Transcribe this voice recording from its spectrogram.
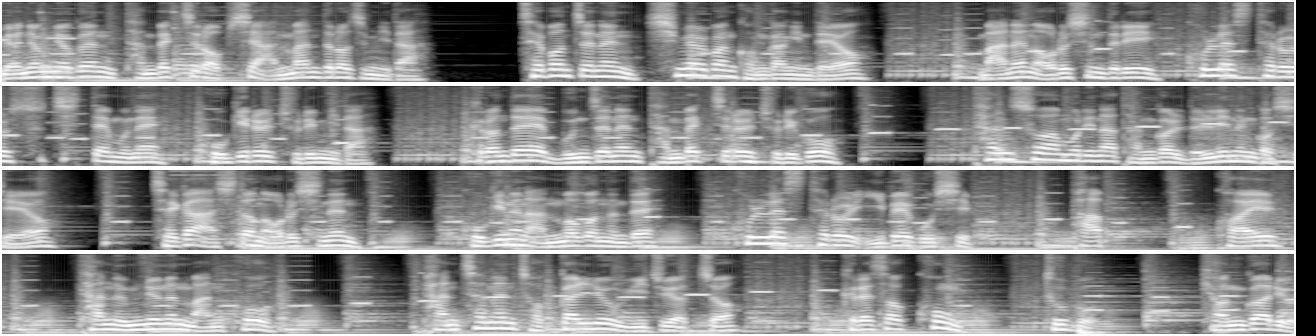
면역력은 단백질 없이 안 만들어집니다. 세 번째는 심혈관 건강인데요. 많은 어르신들이 콜레스테롤 수치 때문에 고기를 줄입니다. 그런데 문제는 단백질을 줄이고 탄수화물이나 단 걸 늘리는 것이에요. 제가 아시던 어르신은 고기는 안 먹었는데 콜레스테롤 250, 밥, 과일, 단 음료는 많고 반찬은 젓갈류 위주였죠. 그래서 콩, 두부, 견과류,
